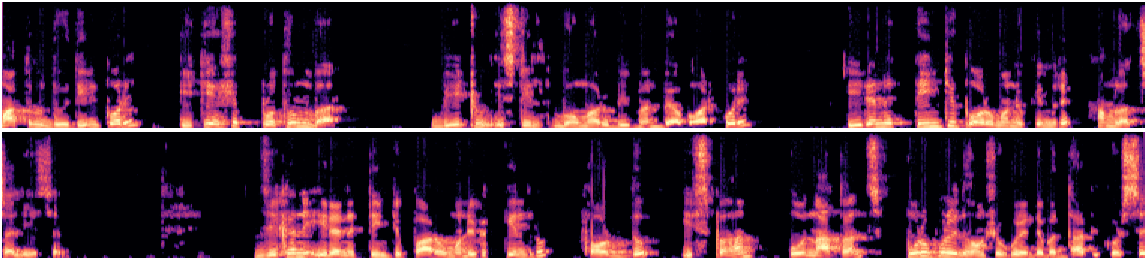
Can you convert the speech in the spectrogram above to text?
মাত্র দুই দিন পরে ইতিহাসে প্রথমবার বি টু স্টিল বোমারু বিমান ব্যবহার করে ইরানের তিনটি পরমাণু কেন্দ্রে হামলা চালিয়েছেন, যেখানে ইরানের তিনটি পারমাণবিক কেন্দ্র ফর্দ, ইস্পাহান ও নাতাঞ্জ পুরোপুরি ধ্বংস করে দেবার দাবি করছে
